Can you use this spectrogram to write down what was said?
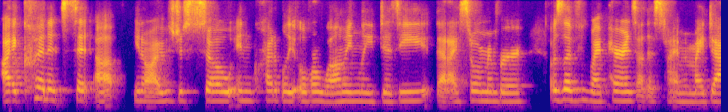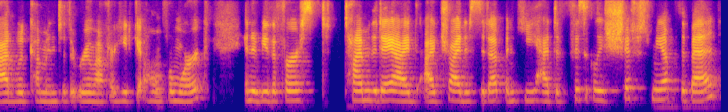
I couldn't sit up. You know, I was just so incredibly overwhelmingly dizzy that I still remember I was living with my parents at this time, and my dad would come into the room after he'd get home from work. And it'd be the first time of the day I'd, I'd try to sit up, and he had to physically shift me up the bed.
